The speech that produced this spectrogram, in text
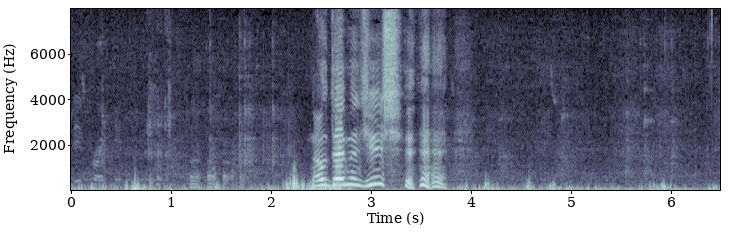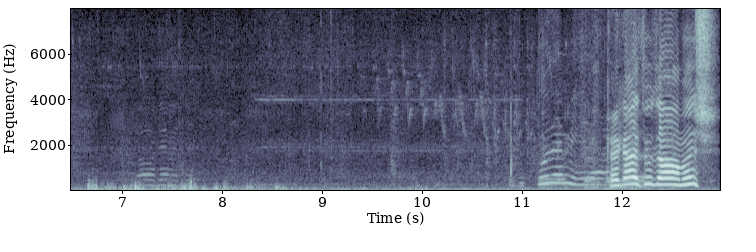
Did break it. no damages. Damn it. Goedemiddag. Kijk uit hoor dames.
